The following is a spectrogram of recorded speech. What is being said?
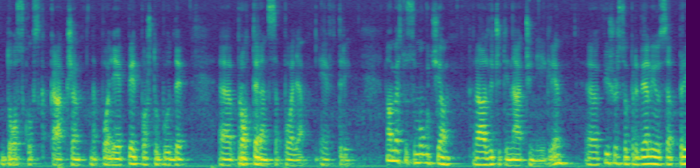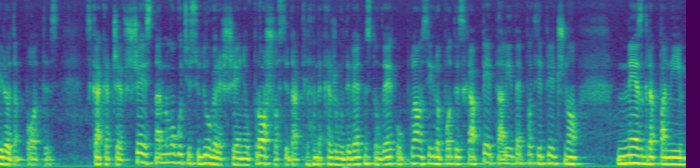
doskog skakača na polje E5, pošto bude e, proteran sa polja F3. Na ovom mestu su mogući različiti načini igre. Fischer se opredelio za prirodan potez. Skakač F6, naravno moguće su i druga rešenja u prošlosti, dakle, da kažem u 19. veku, uglavnom se igrao potez H5, ali taj potez je prilično nezgrapan i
